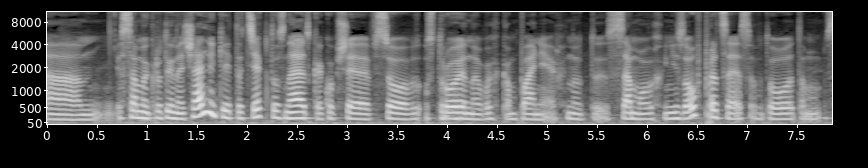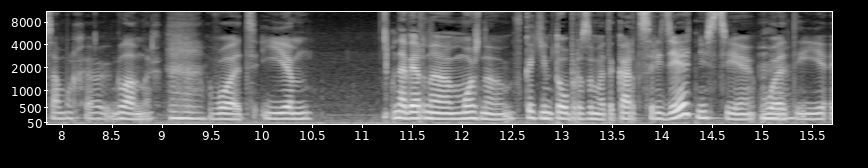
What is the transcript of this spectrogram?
самые крутые начальники это те, кто знают, как вообще все устроено в их компаниях, ну, с самых низов процессов до там самых э, главных. Mm-hmm. Вот. И наверное, можно в каким-то образом это карт среде отнести, mm-hmm. вот, и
